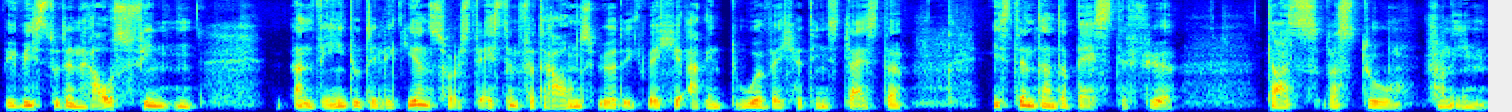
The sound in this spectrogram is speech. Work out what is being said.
Wie willst du denn rausfinden, an wen du delegieren sollst? Wer ist denn vertrauenswürdig? Welche Agentur, welcher Dienstleister ist denn dann der Beste für das, was du von ihm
